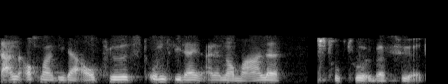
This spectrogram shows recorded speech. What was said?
dann auch mal wieder auflöst und wieder in eine normale Struktur überführt.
